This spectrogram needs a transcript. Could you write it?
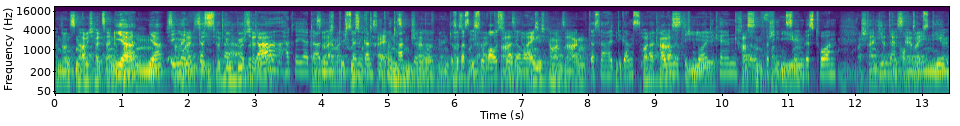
Ansonsten habe ich halt seine ja, beiden, ja, ich meine, diese Interviewbücher da. Also da hat er ja dadurch also durch seine ganzen Titans Kontakte, ne? Mentors, also was ich so halt raushöre quasi, eigentlich kann man sagen, dass er halt die, die ganzen alle möglichen Leute kennt, verschiedenste Investoren, wahrscheinlich die ihm dann auch Tipps geben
